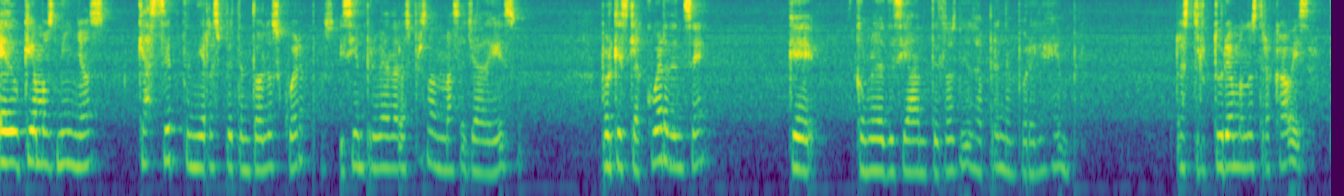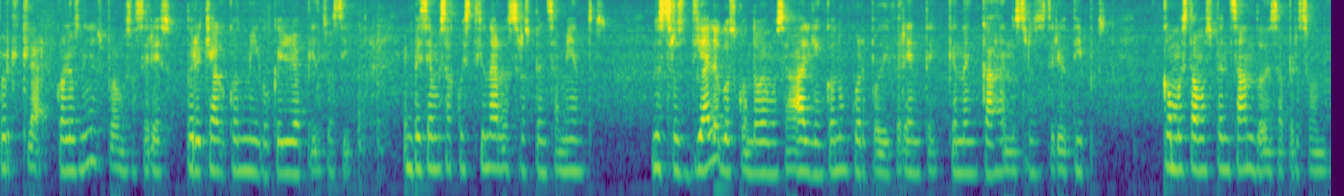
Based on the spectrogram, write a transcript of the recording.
Eduquemos niños que acepten y respeten todos los cuerpos y siempre vean a las personas más allá de eso. Porque es que acuérdense que, como les decía antes, los niños aprenden por el ejemplo. Reestructuremos nuestra cabeza, porque claro, con los niños podemos hacer eso, pero ¿qué hago conmigo que yo ya pienso así? Empecemos a cuestionar nuestros pensamientos, nuestros diálogos cuando vemos a alguien con un cuerpo diferente que no encaja en nuestros estereotipos cómo estamos pensando de esa persona.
